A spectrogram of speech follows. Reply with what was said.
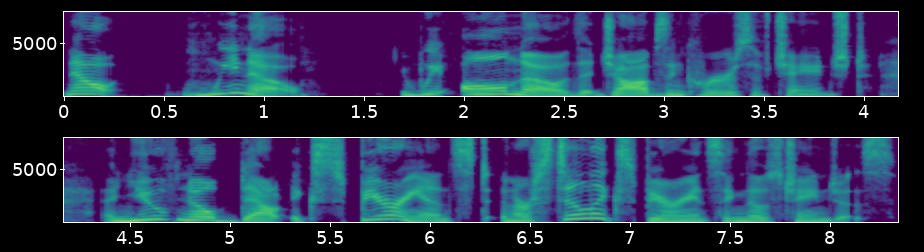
Now, we know, we all know that jobs and careers have changed, and you've no doubt experienced and are still experiencing those changes.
